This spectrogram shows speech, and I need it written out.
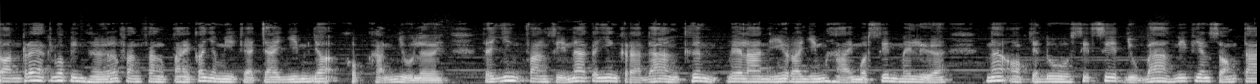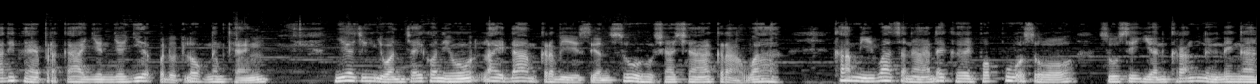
ตอนแรกลวปิงเหอฟังฟังไปก็ยังมีแก่ใจยิ้มเยาะขบขันอยู่เลย แต่ยิ่งฟังสีหน้าก็ยิ่งกระด้างขึ้น เวลานี้รอยยิ้มหายหมดสิ้นไม่เหลือ หน้าออกจะดูซีดๆอยู่บ้าง มีเพียงสองตาที่แผ่ประกายเย็นเยือกประดุดโลกน้ำแข็ง เยื่อจิงหยวนใช้ข้อนิ้วไล่ด้ามกระบี่เสียนสู้ช้าๆกล่าวว่า ข้ามีวาสนาได้เคยพบผู้อาวุโสสูสีเหยียนครั้งหนึ่งในงาน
